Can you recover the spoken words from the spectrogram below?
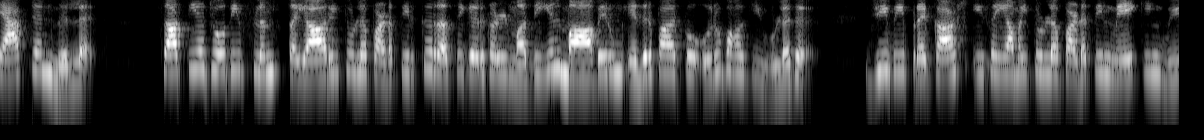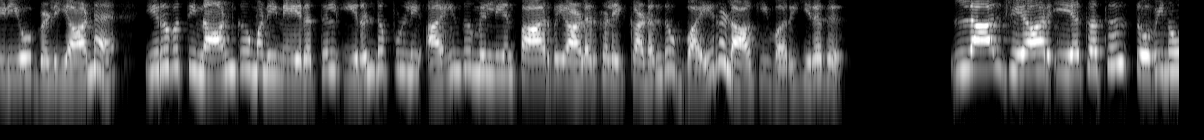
கேப்டன் மில்லர் சத்யஜோதி பிலிம்ஸ் தயாரித்துள்ள படத்திற்கு ரசிகர்கள் மத்தியில் மாபெரும் எதிர்பார்ப்பு உருவாகியுள்ளது. ஜி பி பிரகாஷ் இசையமைத்துள்ள படத்தின் மேக்கிங் வீடியோ வெளியான இருபத்தி நான்கு மணி நேரத்தில் இரண்டு புள்ளி ஐந்து மில்லியன் பார்வையாளர்களை கடந்து வைரலாகி வருகிறது. லால் ஜேஆர் இயக்கத்தில் டொவினோ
